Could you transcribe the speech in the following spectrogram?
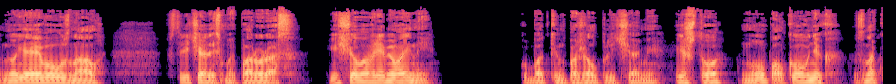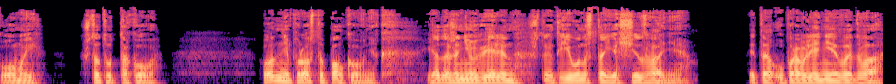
но я его узнал. Встречались мы пару раз. Еще во время войны. Кубаткин пожал плечами. И что? Ну, полковник, знакомый. Что тут такого? Он не просто полковник. Я даже не уверен, что это его настоящее звание. Это управление В2.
